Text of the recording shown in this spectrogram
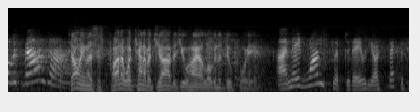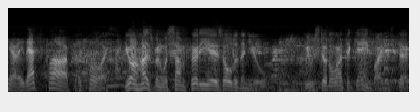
Oh, Miss Valentine. Tell me, Mrs. Potter, what kind of a job did you hire Logan to do for you? I made one slip today with your secretary. That's par for the course. Your husband was some 30 years older than you. You stood a lot to gain by his death.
